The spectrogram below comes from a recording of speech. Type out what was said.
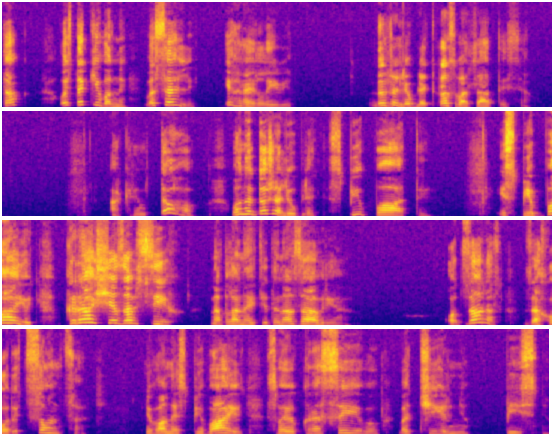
Так, ось такі вони веселі і грайливі. Дуже люблять розважатися. А крім того, вони дуже люблять співати. І співають краще за всіх на планеті динозаврія. От зараз заходить сонце, і вони співають свою красиву вечірню пісню.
